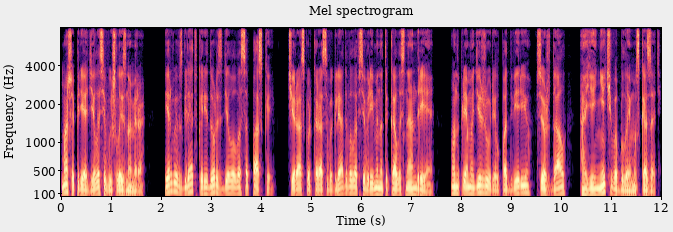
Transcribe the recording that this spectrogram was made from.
Маша переоделась и вышла из номера. Первый взгляд в коридор сделала с опаской. Вчера сколько раз выглядывала, все время натыкалась на Андрея. Он прямо дежурил под дверью, все ждал, а ей нечего было ему сказать.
